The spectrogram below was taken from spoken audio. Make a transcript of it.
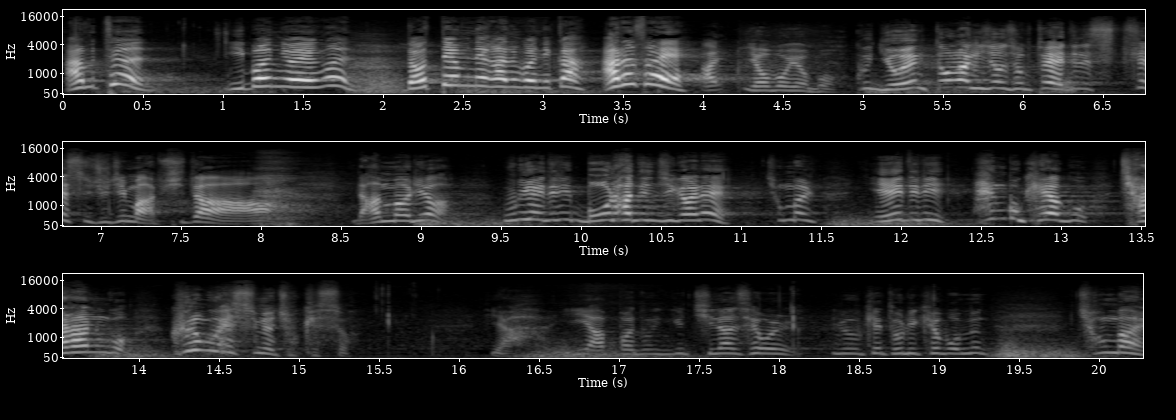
아무튼 이번 여행은 너 때문에 가는 거니까 알아서 해. 아 여보 여보 그 여행 떠나기 전부터 애들 스트레스 주지 맙시다 난 말이야 우리 애들이 뭘 하든지 간에 정말 애들이 행복해하고 잘하는 거 그런 거 했으면 좋겠어. 야 이 아빠도 지난 세월 이렇게 돌이켜 보면 정말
